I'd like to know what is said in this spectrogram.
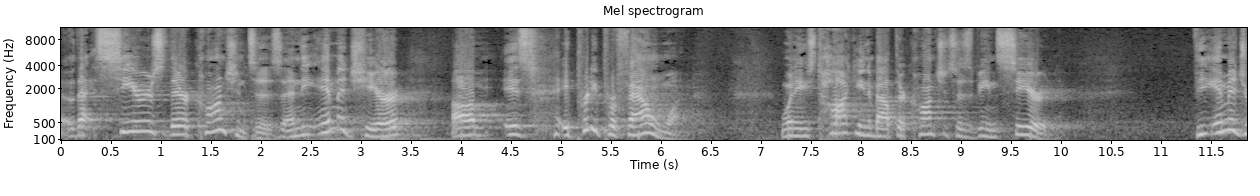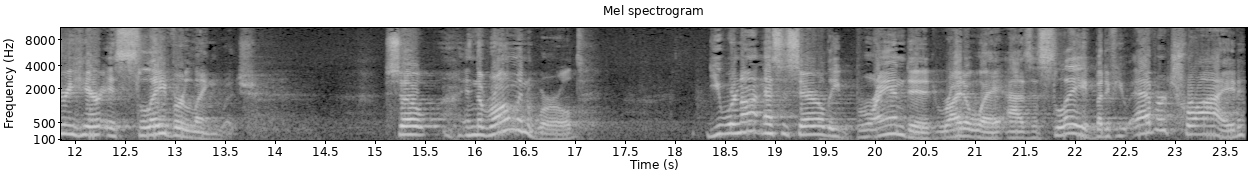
that sears their consciences. And the image here um, is a pretty profound one when he's talking about their consciences being seared. The imagery here is slaver language. So, in the Roman world, you were not necessarily branded right away as a slave, but if you ever tried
